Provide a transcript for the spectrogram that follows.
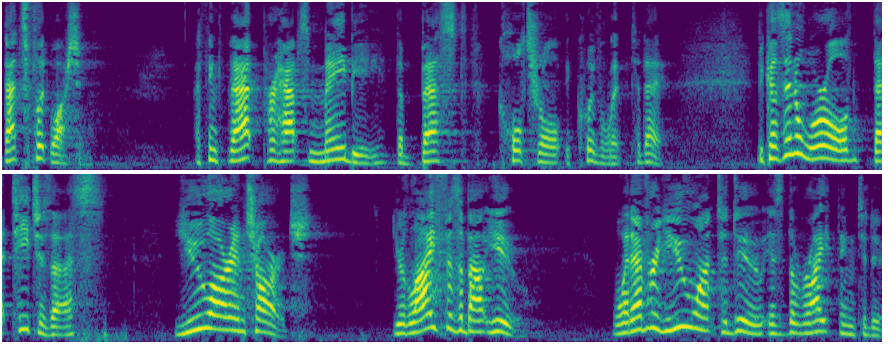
That's foot washing. I think that perhaps may be the best cultural equivalent today. Because in a world that teaches us you are in charge, your life is about you, whatever you want to do is the right thing to do.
